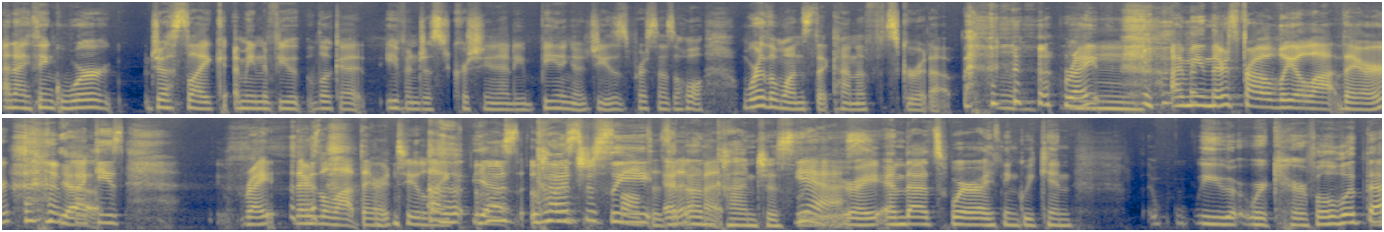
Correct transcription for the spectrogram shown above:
and I think we're just like I mean, if you look at even just Christianity, being a Jesus person as a whole, we're the ones that kind of screw it up, right? I mean, there's probably a lot there. Yeah. Becky's right. There's a lot there too. Like Uh, yeah, whose, whose consciously and it? Unconsciously, Yes. right? And that's where I think we can we we're careful with that,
